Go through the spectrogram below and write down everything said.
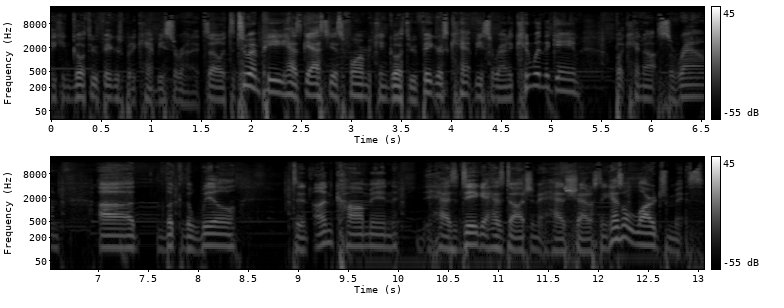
it can go through figures, but it can't be surrounded. So it's a 2MP, has gaseous form, it can go through figures, can't be surrounded, can win the game, but cannot surround. Uh, look at the will. It's an uncommon. It has dig, it has dodge, and it has shadow sneak. It has a large miss.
